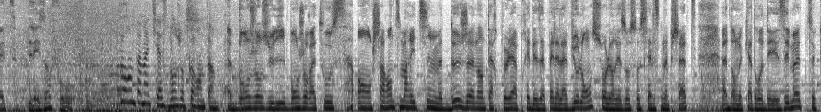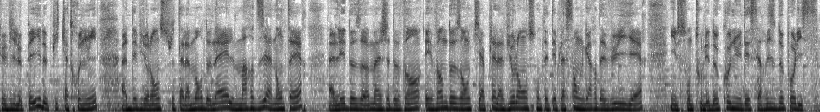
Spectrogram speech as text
Alouette, les infos. Corentin Mathias, bonjour Corentin. Bonjour Julie, bonjour à tous. En Charente-Maritime, deux jeunes interpellés après des appels à la violence sur le réseau social Snapchat. Dans le cadre des émeutes que vit le pays depuis quatre nuits, des violences suite à la mort de Naël mardi à Nanterre. Les deux hommes âgés de 20 et 22 ans qui appelaient à la violence ont été placés en garde à vue hier. Ils sont tous les deux connus des services de police.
